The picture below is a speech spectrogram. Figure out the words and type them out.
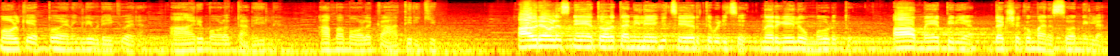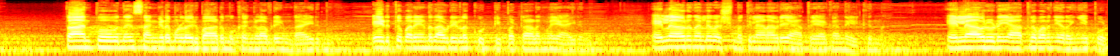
മോൾക്ക് എപ്പോൾ വേണമെങ്കിലും ഇവിടേക്ക് വരാം. ആരും മോളെ തടയില്ല. അമ്മ മോളെ കാത്തിരിക്കും. അവരവളെ സ്നേഹത്തോടെ തന്നിലേക്ക് ചേർത്ത് പിടിച്ച് നെറുകയിൽ ഉമ്മ കൊടുത്തു. ആ അമ്മയെ പിരിയാൻ ദക്ഷക്കും മനസ്സ് വന്നില്ല. താൻ പോകുന്നത് സങ്കടമുള്ള ഒരുപാട് മുഖങ്ങൾ അവിടെ ഉണ്ടായിരുന്നു. എടുത്തു പറയേണ്ടത് അവിടെയുള്ള കുട്ടിപ്പട്ടാളങ്ങളെ ആയിരുന്നു. എല്ലാവരും നല്ല വിഷമത്തിലാണ് അവരെ യാത്രയാക്കാൻ നിൽക്കുന്നത്. എല്ലാവരോടും യാത്ര പറഞ്ഞിറങ്ങിയപ്പോൾ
